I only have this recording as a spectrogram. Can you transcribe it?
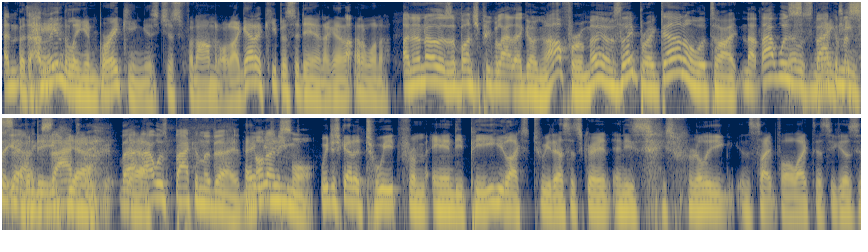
And, but I mean- handling and braking is just phenomenal. I got to keep a sedan. I got. I don't want to. And I know there's a bunch of people out there going, Alfa Romeos, they break down all the time. No, that was, That was back in the yeah, exactly. yeah, that, yeah. that was back in the day, Hey, not we just- anymore. we just got a tweet from Andy P. He likes to tweet us. It's great, and he's he's really insightful. I like this. He goes,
